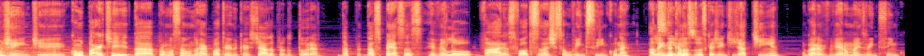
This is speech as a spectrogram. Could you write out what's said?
Então, gente, como parte da promoção do Harry Potter no Child, a produtora da- das peças revelou várias fotos, acho que são 25, né? Além Sim, daquelas 25. duas que a gente já tinha, agora vieram mais 25.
